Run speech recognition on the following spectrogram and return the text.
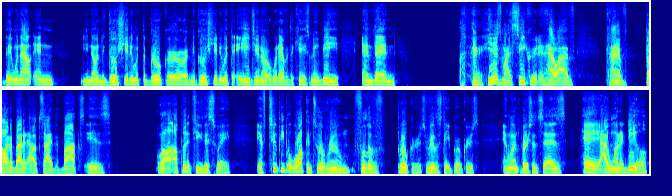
They went out and, you know, negotiated with the broker or negotiated with the agent or whatever the case may be. And then here's my secret and how I've kind of thought about it outside the box is well, I'll put it to you this way. If two people walk into a room full of brokers, real estate brokers, and one person says, Hey, I want a deal,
